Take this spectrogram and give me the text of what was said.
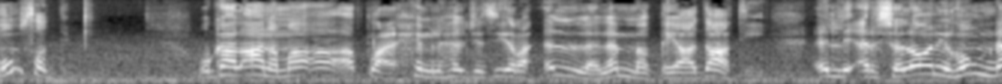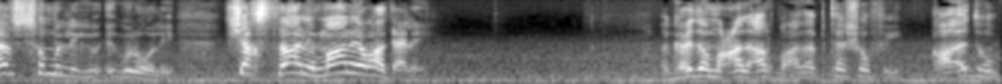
مو مصدق. وقال أنا ما أطلع الحين من هالجزيرة إلا لما قياداتي اللي أرسلوني هم نفسهم اللي يقولوا لي. شخص ثاني ماني راد عليه. قعدوا مع الأربعة ابتشوا فيه قائدهم.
